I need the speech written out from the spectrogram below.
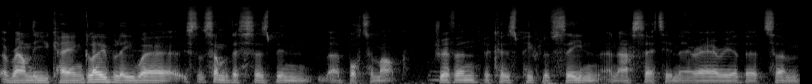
around the UK and globally where some of this has been uh, bottom up driven because people have seen an asset in their area that um,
